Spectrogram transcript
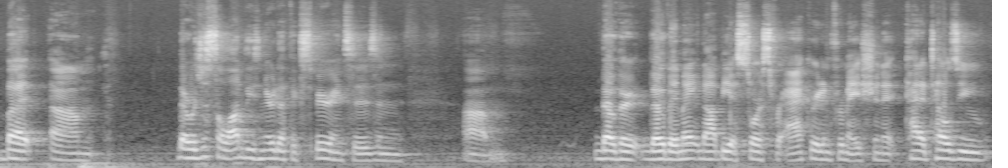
But um, there was just a lot of these near death experiences, and um, though, though they may not be a source for accurate information, it kind of tells you,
